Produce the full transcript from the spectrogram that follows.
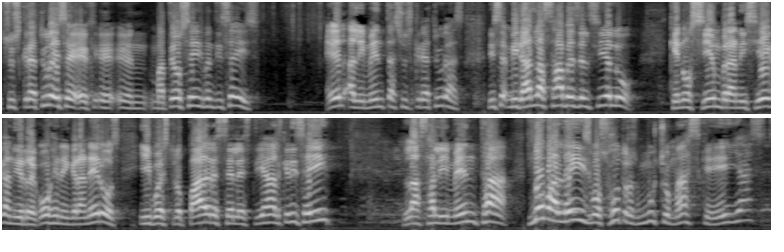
Sus criaturas, dice eh, eh, en Mateo 6, 26, Él alimenta a sus criaturas. Dice, mirad las aves del cielo, que no siembran, ni ciegan, ni recogen en graneros, y vuestro Padre Celestial, ¿qué dice ahí? Las alimenta. ¿No valéis vosotros mucho más que ellas?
